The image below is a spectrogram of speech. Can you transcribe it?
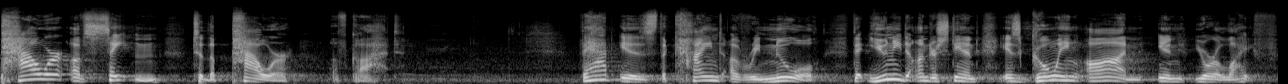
power of Satan to the power of God. That is the kind of renewal that you need to understand is going on in your life.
